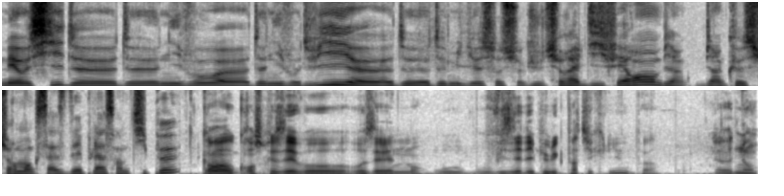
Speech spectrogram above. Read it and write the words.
mais aussi de, niveau, de niveau de vie, de, de milieux socioculturels différents, bien, bien que sûrement que ça se déplace un petit peu. Comment vous construisez vos, événements vous, visez des publics particuliers ou pas? Non.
